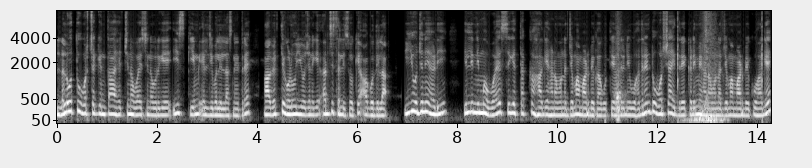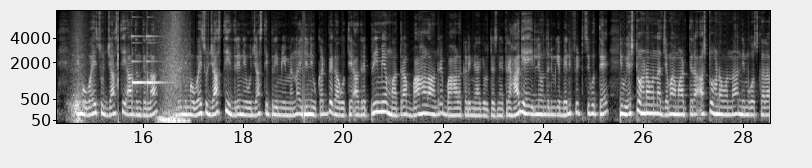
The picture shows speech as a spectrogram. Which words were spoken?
ನಲವತ್ತು ವರ್ಷಕ್ಕಿಂತ ಹೆಚ್ಚಿನ ವಯಸ್ಸಿನವರಿಗೆ ಈ ಸ್ಕೀಮ್ ಎಲಿಜಿಬಲ್ ಇಲ್ಲ ಸ್ನೇಹಿತರೆ. ಆ ವ್ಯಕ್ತಿಗಳು ಈ ಯೋಜನೆಗೆ ಅರ್ಜಿ ಸಲ್ಲಿಸೋಕೆ ಆಗೋದಿಲ್ಲ. ಈ ಯೋಜನೆ ಅಡಿ ಇಲ್ಲಿ ನಿಮ್ಮ ವಯಸ್ಸಿಗೆ ತಕ್ಕ ಹಾಗೆ ಹಣವನ್ನು ಜಮಾ ಮಾಡಬೇಕಾಗುತ್ತೆ. ಅಂದರೆ ನೀವು ಹದಿನೆಂಟು ವರ್ಷ ಇದ್ದರೆ ಕಡಿಮೆ ಹಣವನ್ನು ಜಮಾ ಮಾಡಬೇಕು. ಹಾಗೆ ನಿಮ್ಮ ವಯಸ್ಸು ಜಾಸ್ತಿ ಆದಂತೆಲ್ಲ ಅಂದರೆ ನಿಮ್ಮ ವಯಸ್ಸು ಜಾಸ್ತಿ ಇದ್ದರೆ ನೀವು ಜಾಸ್ತಿ ಪ್ರೀಮಿಯಮನ್ನು ಇಲ್ಲಿ ನೀವು ಕಟ್ಟಬೇಕಾಗುತ್ತೆ ಆದರೆ ಪ್ರೀಮಿಯಂ ಮಾತ್ರ ಬಹಳ ಅಂದರೆ ಬಹಳ ಕಡಿಮೆ ಆಗಿರುತ್ತೆ ಸ್ನೇಹಿತರೆ. ಹಾಗೆ ಇಲ್ಲಿ ಒಂದು ನಿಮಗೆ ಬೆನಿಫಿಟ್ ಸಿಗುತ್ತೆ. ನೀವು ಎಷ್ಟು ಹಣವನ್ನು ಜಮಾ ಮಾಡ್ತೀರಾ, ಅಷ್ಟು ಹಣವನ್ನು ನಿಮಗೋಸ್ಕರ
